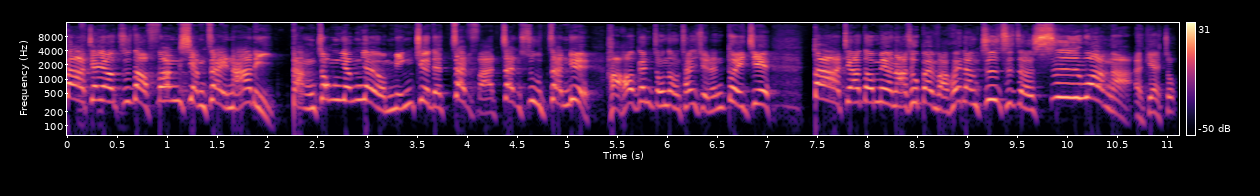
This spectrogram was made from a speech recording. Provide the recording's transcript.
大家要知道方向在哪里，党中央要有明确的战法、战术、战略，好好跟总统参选人对接。大家都没有拿出办法，会让支持者失望啊！哎，给中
